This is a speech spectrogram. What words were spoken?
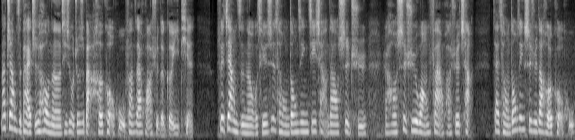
那这样子排之后呢，其实我就是把河口湖放在滑雪的隔一天，所以这样子呢，我其实是从东京机场到市区，然后市区往返滑雪场，再从东京市区到河口湖，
